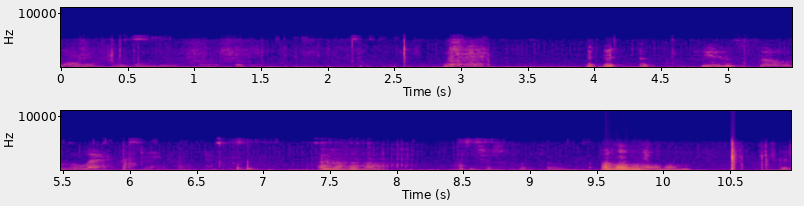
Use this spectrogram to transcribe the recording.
Damn it. He's angry. he is so relaxed right now. He's just flipped over. oh. Here,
